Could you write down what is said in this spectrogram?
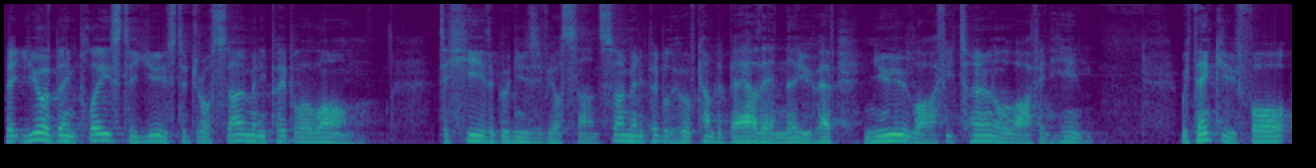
that you have been pleased to use to draw so many people along to hear the good news of your Son. So many people who have come to bow their knee, who have new life, eternal life in Him. We thank you for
